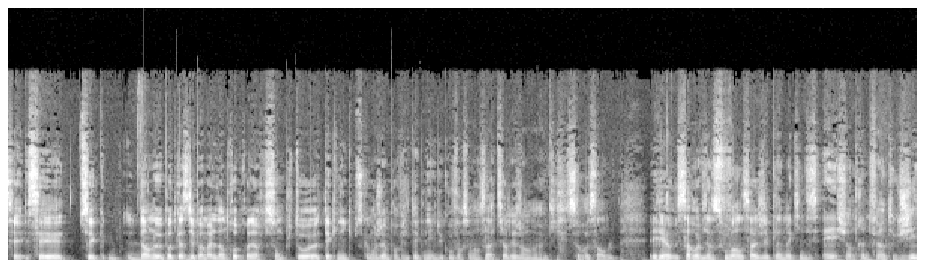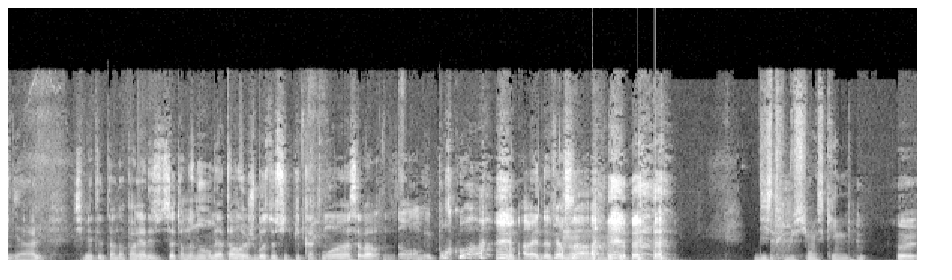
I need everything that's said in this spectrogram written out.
C'est, dans le podcast, j'ai pas mal d'entrepreneurs qui sont plutôt euh, techniques, puisque moi j'ai un profil technique, du coup forcément ça attire les gens euh, qui se ressemblent. Et euh, ça revient souvent, ça. J'ai plein de mecs qui me disent, hey, je suis en train de faire un truc génial. Si mais t'en parlé à des utilisateurs, non, non, mais attends, je bosse dessus depuis 4 mois, ça va. Non, mais pourquoi? Arrête de faire ça Distribution is king. Ouais.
